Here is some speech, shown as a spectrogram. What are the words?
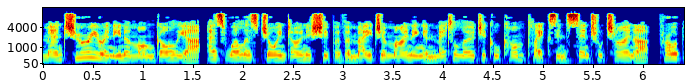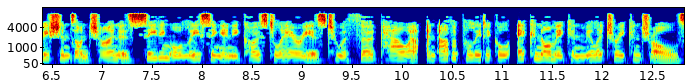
Manchuria and Inner Mongolia, as well as joint ownership of a major mining and metallurgical complex in central China, prohibitions on China's ceding or leasing any coastal areas to a third power, and other political, economic and military controls.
